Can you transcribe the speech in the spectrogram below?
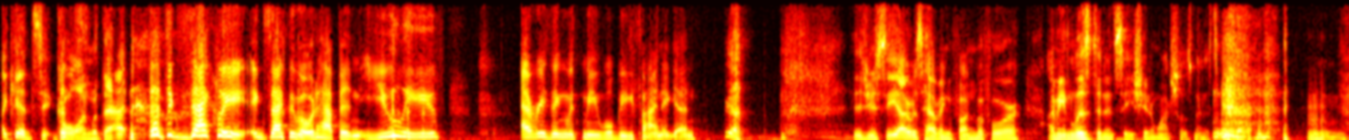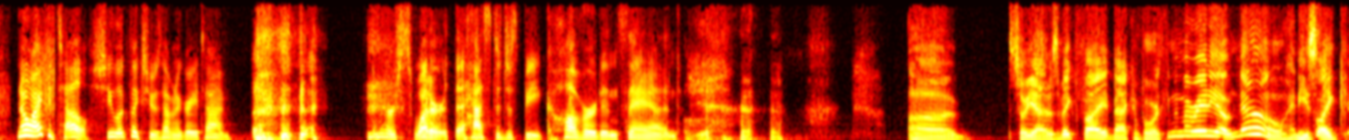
I can't sit, go That's- along with that. That's exactly exactly what would happen. You leave, everything with me will be fine again. Yeah. Did you see I was having fun before? I mean, Liz didn't see. She didn't watch those minutes. But, no, I could tell. She looked like she was having a great time. uh, In her sweater that has to just be covered in sand. yeah. uh, so yeah, there's a big fight back and forth. Give me my radio. No. And he's like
